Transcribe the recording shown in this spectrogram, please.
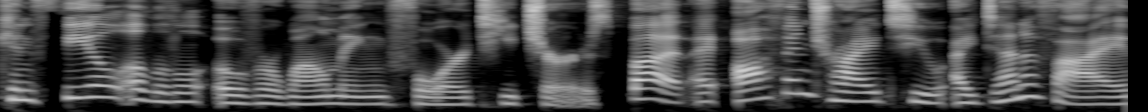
can feel a little overwhelming for teachers. But I often try to identify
